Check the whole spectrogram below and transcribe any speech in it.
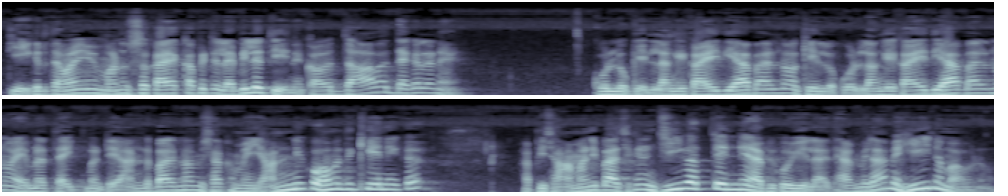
ඉතින් ඒකට තමයි මේ මනුස්ස කයක් අපිට ලැබිලා තියෙන්නේ. කවදාවත් දැකලා නැහැ. කොල්ලෝ කෙල්ලන්ගේ කය දිහා බලනවා, කෙල්ලෝ කොල්ලන්ගේ කය දිහා බලනවා. එහෙම නැත්නම් ඉක්මනට යන්න බලනවා. මිසක මේ යන්නේ කොහොමද කියන එක අපි සාමාන්‍ය භාෂිකෙන් ජීවත් වෙන්නේ අපි කොයි වෙලාවද? හැම වෙලාවෙම හීනමවනවා.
